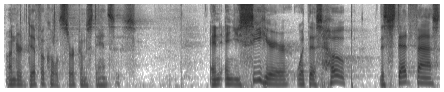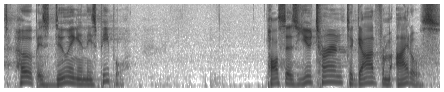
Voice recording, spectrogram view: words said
under difficult circumstances. And, and you see here what this hope, this steadfast hope, is doing in these people. Paul says, You turn to God from idols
